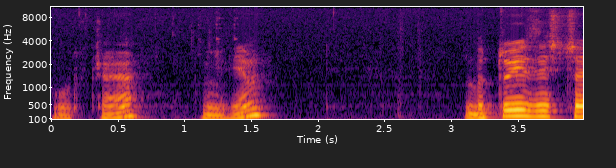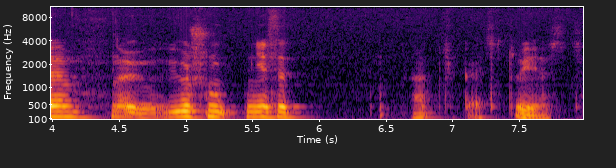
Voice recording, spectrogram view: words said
Kurczę, nie wiem. Bo tu jest jeszcze, no już niestety... A, czekaj, co tu jest?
